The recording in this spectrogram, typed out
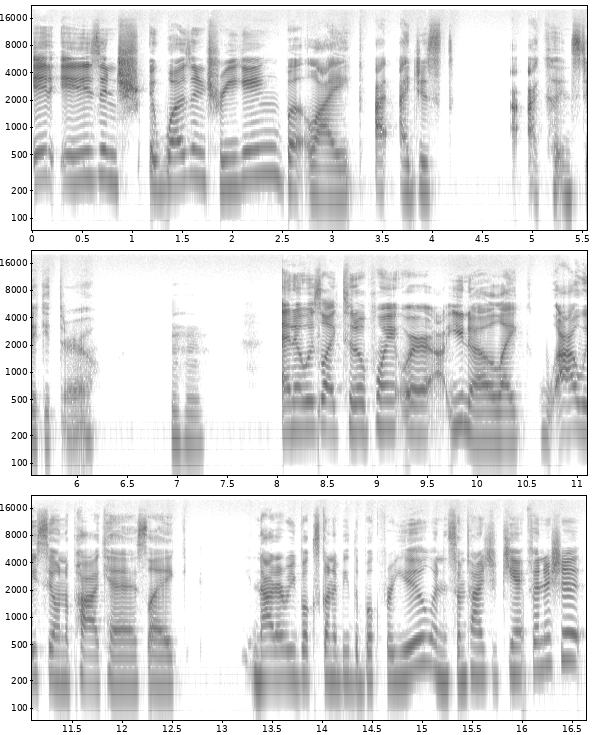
it is, int- it was intriguing, but like, I, I just, I, I couldn't stick it through. Mm Mhm. And it was like to the point where, you know, like I always say on the podcast, like, not every book's going to be the book for you. And sometimes you can't finish it.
